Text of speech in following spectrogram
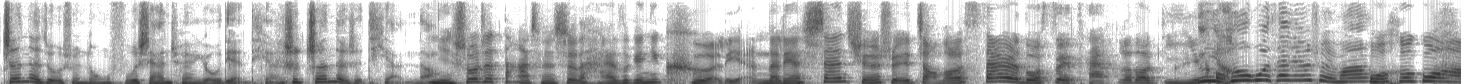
真的就是农夫山泉有点甜，是真的是甜的。你说这大城市的孩子给你可怜的，连山泉水长到了三十多岁才喝到第一口。你喝过山泉水吗？我喝过啊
